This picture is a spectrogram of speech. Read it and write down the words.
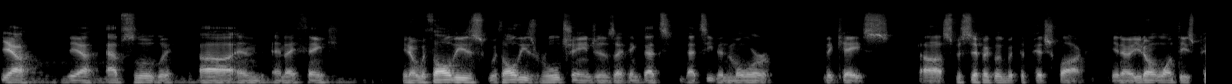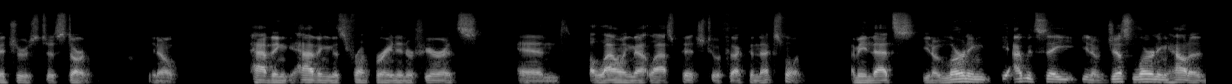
Yeah, yeah, absolutely. Uh, and and I think, you know, with all these with all these rule changes, I think that's that's even more the case. Uh, specifically with the pitch clock, you know, you don't want these pitchers to start, you know, having having this front brain interference and allowing that last pitch to affect the next one. I mean, that's you know, learning. I would say, you know, just learning how to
